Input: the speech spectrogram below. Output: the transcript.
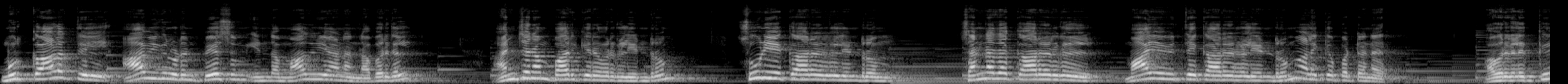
முற்காலத்தில் ஆவிகளுடன் பேசும் இந்த மாதிரியான நபர்கள் அஞ்சனம் பார்க்கிறவர்கள் என்றும் சூனியக்காரர்கள் என்றும் சன்னதக்காரர்கள் மாய வித்தைக்காரர்கள் என்றும் அழைக்கப்பட்டனர். அவர்களுக்கு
